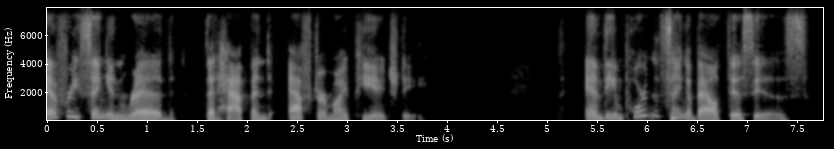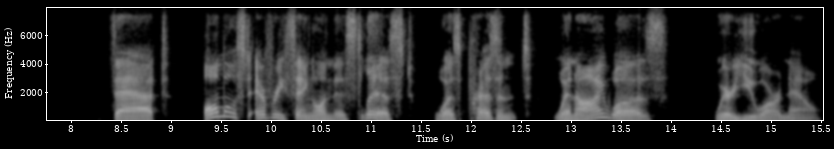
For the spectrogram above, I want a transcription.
everything in red that happened after my PhD. And the important thing about this is that almost everything on this list was present when I was where you are now.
